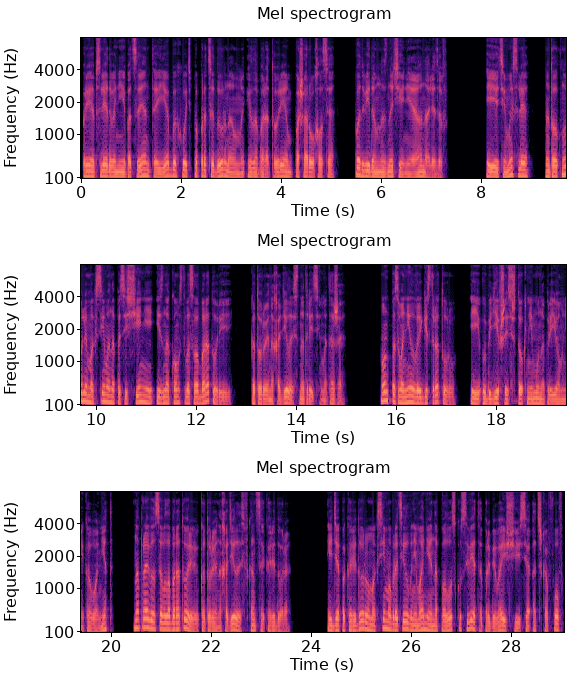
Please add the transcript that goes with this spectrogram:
При обследовании пациента я бы хоть по процедурным и лабораториям пошарохался под видом назначения анализов. И эти мысли натолкнули Максима на посещение и знакомство с лабораторией, которая находилась на третьем этаже. Он позвонил в регистратуру и, убедившись, что к нему на прием никого нет, направился в лабораторию, которая находилась в конце коридора. Идя по коридору, Максим обратил внимание на полоску света, пробивающуюся от шкафов,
